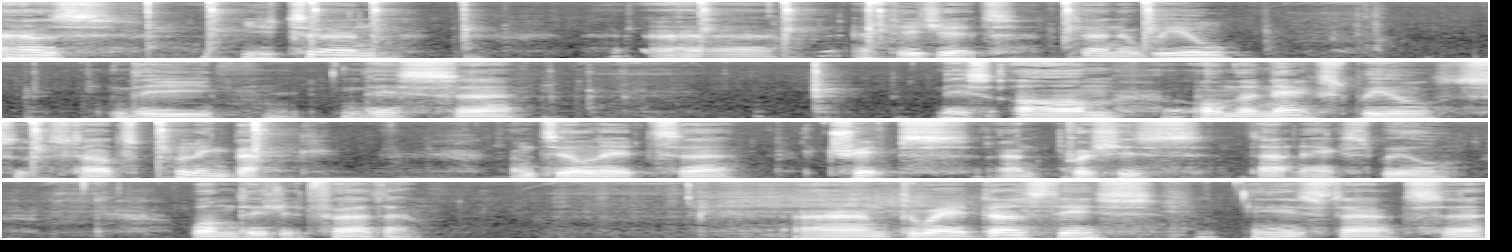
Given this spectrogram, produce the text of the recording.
As you turn uh, a digit, turn a wheel the this uh, this arm on the next wheel starts pulling back until it uh, trips and pushes that next wheel one digit further. And the way it does this is that uh,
